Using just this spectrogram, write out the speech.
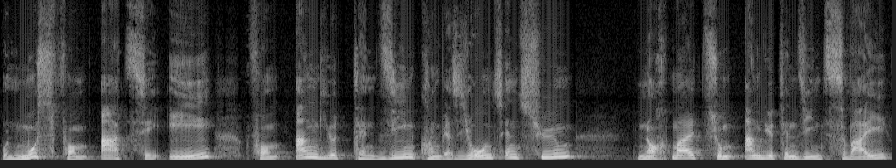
und muss vom ACE, vom Angiotensin-Konversionsenzym, nochmal zum Angiotensin 2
